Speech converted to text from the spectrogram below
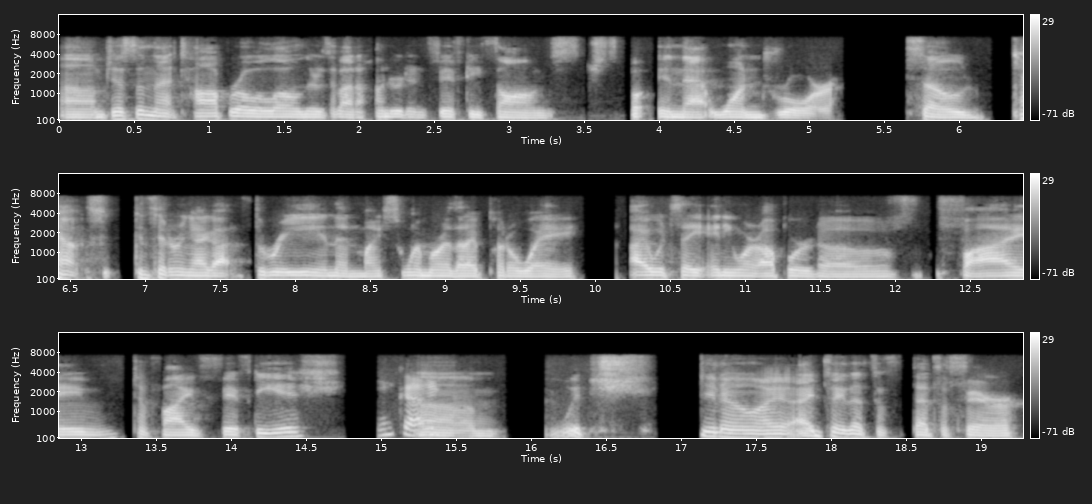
Um, just in that top row alone, there's about 150 thongs in that one drawer. So, count, considering I got three and then my swimwear that I put away, I would say anywhere upward of five to 550 ish. Okay. Um, which you know, I, I'd say that's a that's a fair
